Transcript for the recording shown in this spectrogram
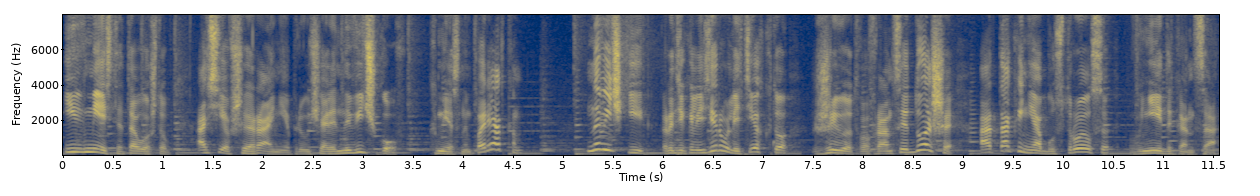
И вместо того, чтобы осевшие ранее приучали новичков к местным порядкам, новички радикализировали тех, кто живет во Франции дольше, а так и не обустроился в ней до конца.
